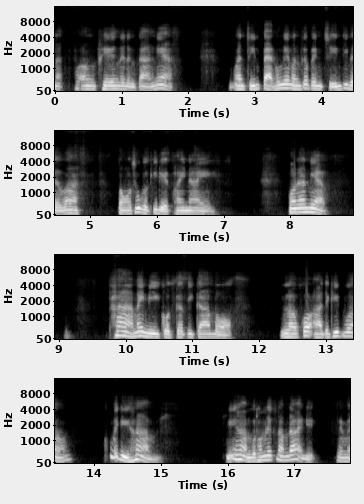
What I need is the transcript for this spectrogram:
ำฟังเพลงอะไรต่าง ๆ เนี่ย มันศีลแปดพวกนี้มันก็เป็นศีลที่แบบว่า ต่อสู้กับกิเลสภายใน เพราะนั้นเนี่ย ถ้าไม่มีกฎกติกาบอก เราก็อาจจะคิดว่าไม่ได้ห้ามนี่ห้ามก็ทำเล็กทำได้นี่ใช่ไหม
